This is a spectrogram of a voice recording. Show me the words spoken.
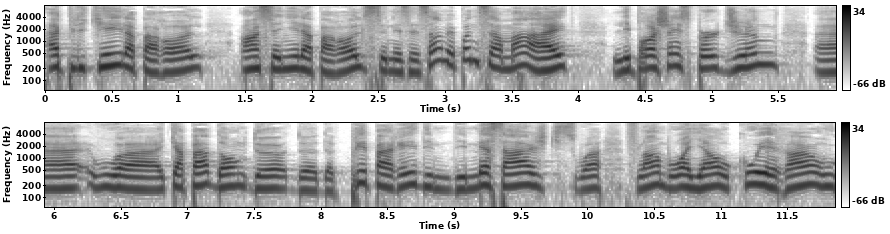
appliquer la parole, enseigner la parole si c'est nécessaire, mais pas nécessairement à être les prochains Spurgeon ou à être capable donc de, préparer des, messages qui soient flamboyants ou cohérents, ou,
